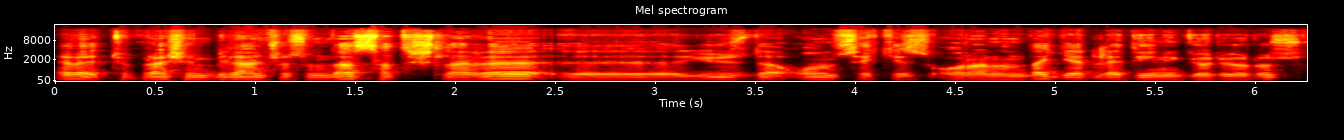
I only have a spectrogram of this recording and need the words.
Evet, TÜPRAŞ'ın bilançosunda satışları eee, %18 oranında gerilediğini görüyoruz.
